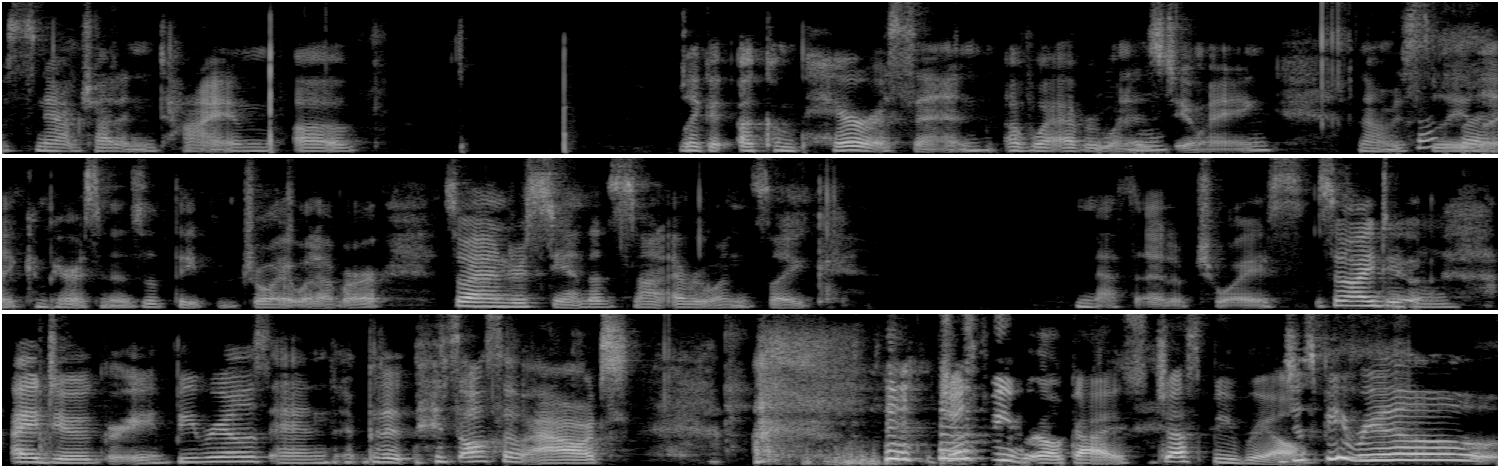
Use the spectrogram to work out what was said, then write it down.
snapshot in time of like a, a comparison of what everyone is doing. And obviously, Exactly. like comparison is a thief of joy, whatever. So I understand that's not everyone's like method of choice. So I do, Mhm. I do agree. Be real is in, but it, it's also out. Just be real, guys. Just be real. just be real.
